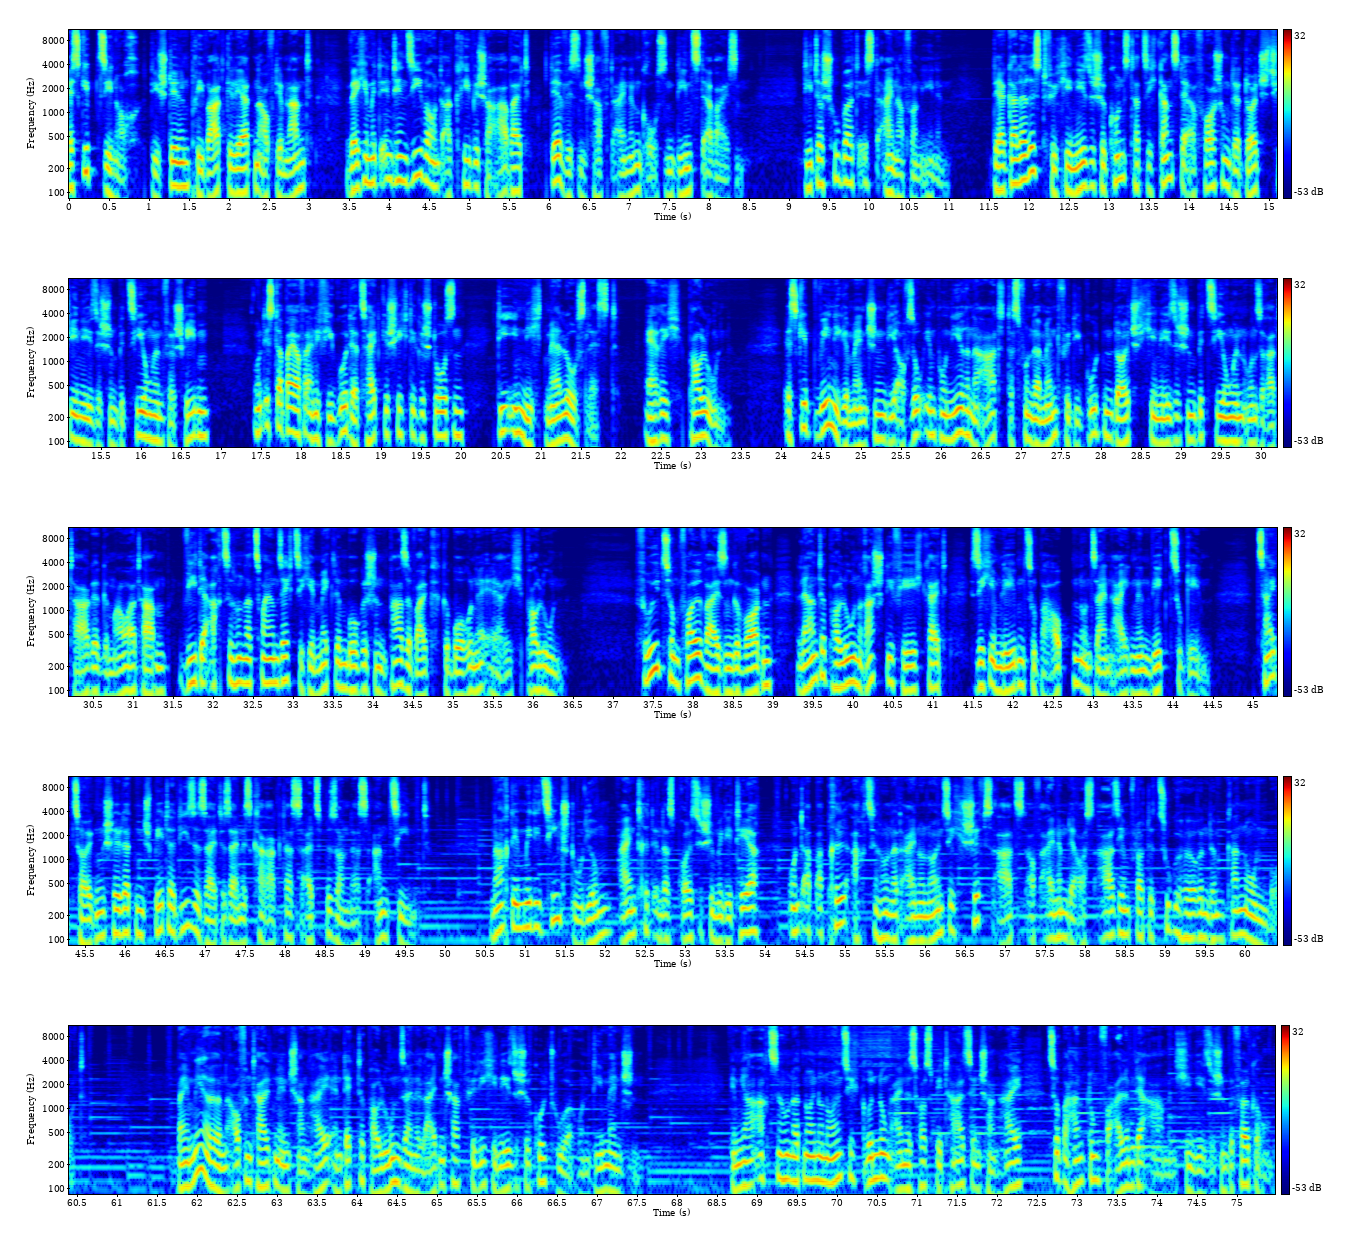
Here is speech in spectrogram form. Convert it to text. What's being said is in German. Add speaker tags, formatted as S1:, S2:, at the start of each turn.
S1: Es gibt sie noch, die stillen Privatgelehrten auf dem Land, welche mit intensiver und akribischer Arbeit der Wissenschaft einen großen Dienst erweisen. Dieter Schubert ist einer von ihnen. Der Galerist für chinesische Kunst hat sich ganz der Erforschung der deutsch-chinesischen Beziehungen verschrieben und ist dabei auf eine Figur der Zeitgeschichte gestoßen, die ihn nicht mehr loslässt: Erich Paulun. Es gibt wenige Menschen, die auf so imponierende Art das Fundament für die guten deutsch-chinesischen Beziehungen unserer Tage gemauert haben wie der 1862 im mecklenburgischen Pasewalk geborene Erich Paulun. Früh zum Vollweisen geworden, lernte Paulun rasch die Fähigkeit, sich im Leben zu behaupten und seinen eigenen Weg zu gehen. Zeitzeugen schilderten später diese Seite seines Charakters als besonders anziehend nach dem Medizinstudium, Eintritt in das preußische Militär und ab April 1891 Schiffsarzt auf einem der Ostasienflotte zugehörenden Kanonenboot. Bei mehreren Aufenthalten in Shanghai entdeckte Paulun seine Leidenschaft für die chinesische Kultur und die Menschen. Im Jahr 1899 Gründung eines Hospitals in Shanghai zur Behandlung vor allem der armen chinesischen Bevölkerung.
